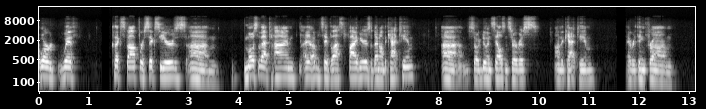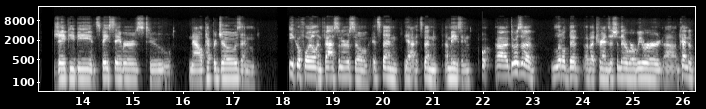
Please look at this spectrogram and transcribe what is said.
or with ClickStop for six years. Um, most of that time, I, I, would say the last five years, I've been on the CAT team. Um, so doing sales and service on the CAT team, everything from JPB and Space Savers to now Pepper Joe's and Ecofoil and fasteners. So it's been, yeah, it's been amazing. Uh, there was a little bit of a transition there where we were uh, kind of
